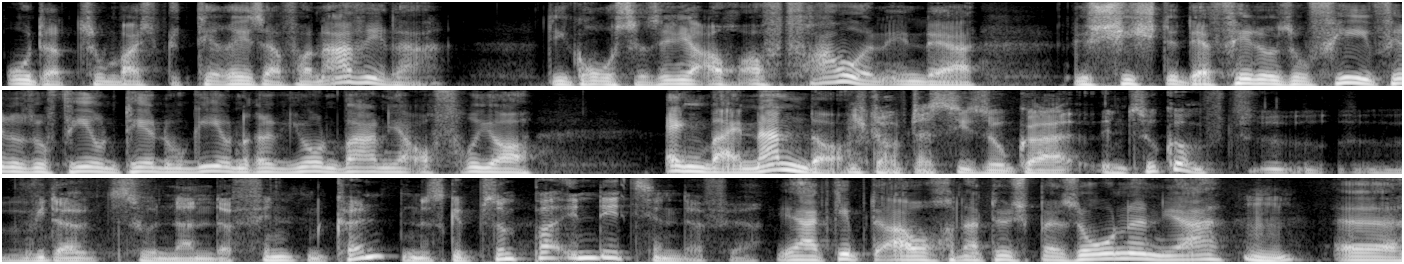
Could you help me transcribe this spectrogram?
Oder zum Beispiel Teresa von Avila, die große, sind ja auch oft Frauen in der Geschichte der Philosophie. Philosophie und Theologie und Religion waren ja auch früher eng beieinander. Ich glaube, dass sie sogar in Zukunft äh, wieder zueinander finden könnten. Es gibt so ein paar Indizien dafür. Ja, es gibt auch natürlich Personen, ja. Mhm. Äh,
